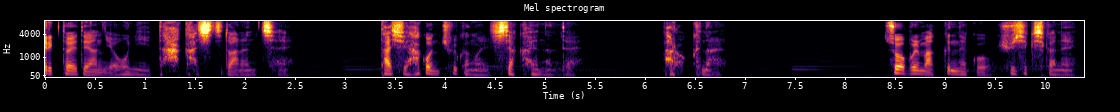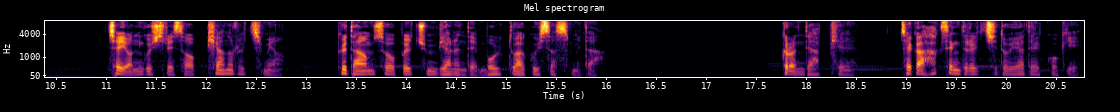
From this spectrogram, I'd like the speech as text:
캐릭터에 대한 여운이 다 가시지도 않은 채 다시 학원 출강을 시작하였는데 바로 그날 수업을 막 끝내고 휴식 시간에 제 연구실에서 피아노를 치며 그 다음 수업을 준비하는데 몰두하고 있었습니다. 그런데 하필 제가 학생들을 지도해야 될 곡이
